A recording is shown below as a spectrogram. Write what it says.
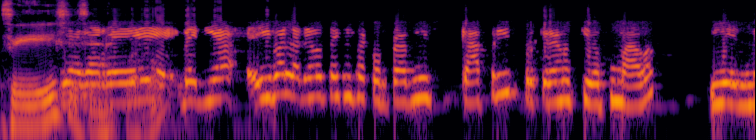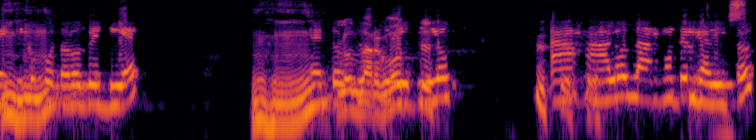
Sí, sí. Y agarré, venía, iba a la Texas a comprar mis capris, porque eran los que yo fumaba, y en México cuando los vendía los largotes. ajá, los largos delgaditos.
